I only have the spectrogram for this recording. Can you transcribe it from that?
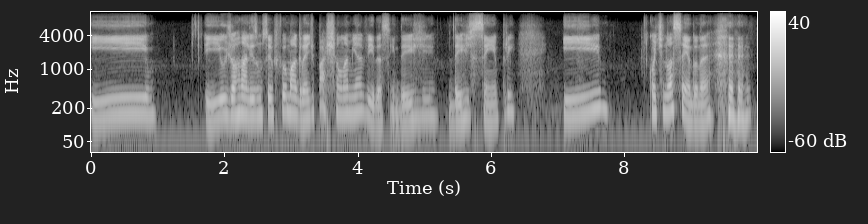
E e o jornalismo sempre foi uma grande paixão na minha vida, assim, desde desde sempre e continua sendo, né?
